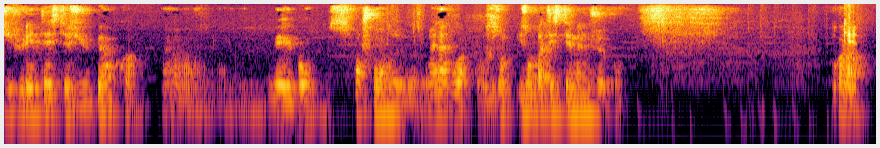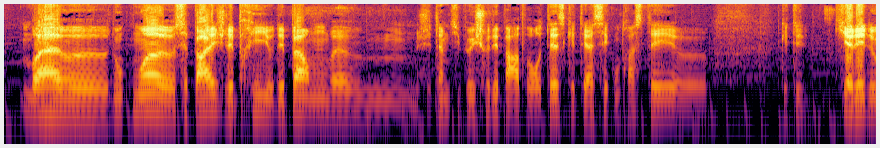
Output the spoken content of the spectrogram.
j'ai vu les tests et j'ai eu peur, quoi. Euh, mais bon, franchement, euh, rien à voir. Ils ont, ils ont pas testé le même jeu, quoi. Ok. Bah, euh, donc moi, c'est pareil, je l'ai pris au départ. Bah, j'étais un petit peu échaudé par rapport au test qui était assez contrasté, qui était qui allait de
